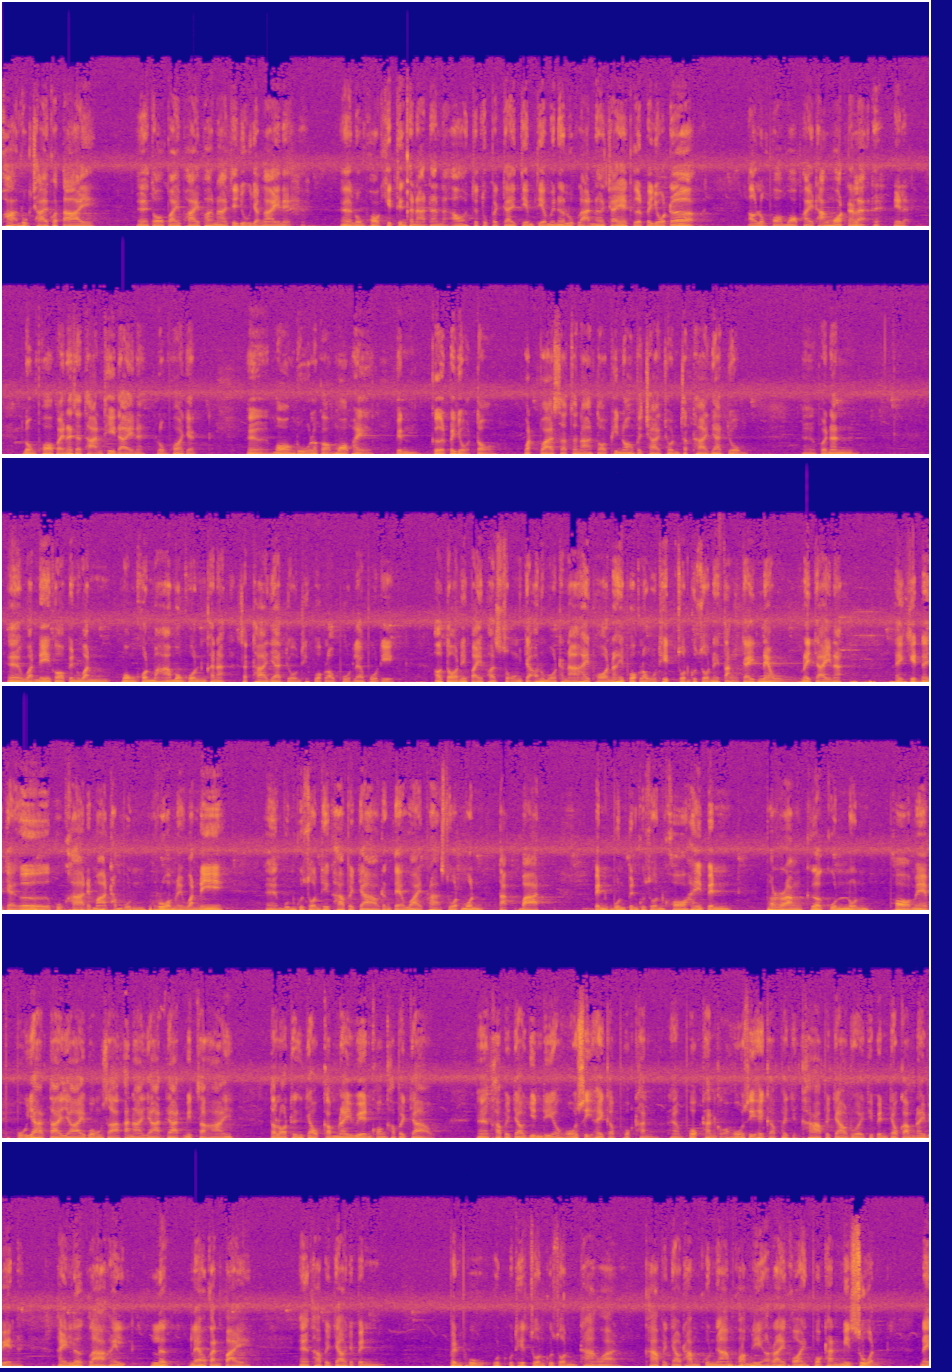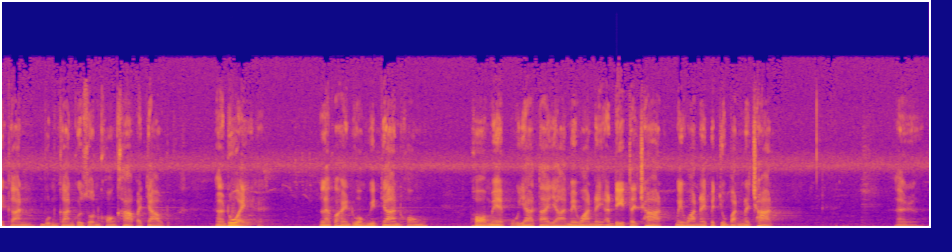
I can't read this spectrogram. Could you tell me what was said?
พระลูกชายก็ตาย ต่อไปภายภาคหน้าจะอยู่ยังไงเนี่ยหลวงพ่อคิดถึงขนาดนั้นนะเอาจะตุกปัจจัยเตรียมเตรียมไว้เนอะลูกหลานเนอะใช้ให้เกิดประโยชน์เนอะเอาหลวงพ่อมอบให้ทั้งหมดนั่นแหละนี่แหละ หลวงพ่อไปนสถานที่ใดนะหลวงพ่อจะออมองดูแล้วก็มอบให้เป็นเกิดประโยชน์ต่อ วัดวาศาสนาต่อพี่น้องประชาชนศรัทธาญาติโยมเเพราะนั้น วันนี้ก็เป็นวันมงคลมหามงคลคณะศรัทธาญาติโยมที่พวกเราพูดแล้วพูดอีก เอาต่อนนี้ไปพระสงฆ์จะอนุโมทนาให้พรนะให้พวกเราอุทิศส่วนกุศลในตั้งใจแน่วในใจนะ ให้คิดในใจเออ ผู้ข้าได้มาทำบุญร่วมในวันนี้บุญกุศลที่ข้าพเจ้า ตั้งแต่ไหว้พระสวดมนต์ตักบาตรเป็นบุญเป็นกุศลขอให้เป็นพลังเกื้อกูลหนุน พ่อแม่ปู่ย่าตายาย วงศาคณาญาติญาติมิตรสหาย ตลอดถึงเจ้ากรรมนายเวรของข้าพเจ้าข้าพเจ้ายินดีอโหสิให้กับพวกท่าน พวกท่านก็อโหสิให้กับข้าพเจ้าด้วยที่เป็นเจ้ากรรมนายเวรให้เลิกลาให้เลิกแล้วกันไปข้าพเจ้าจะเป็นเป็นผู้อุทิศส่วนกุศลทางว่าข้าพเจ้าทำคุณงามความดีอะไรขอให้พวกท่านมีส่วน ในการบุญการกุศลของข้าพเจ้าด้วย แล้วก็ให้ดวงวิญญาณของพ่อแม่ปู่ย่าตายาย ไม่ว่าในอดีตชาติ ไม่ว่าในปัจจุบันชาติ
